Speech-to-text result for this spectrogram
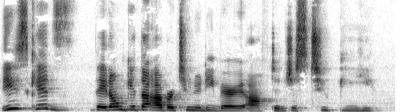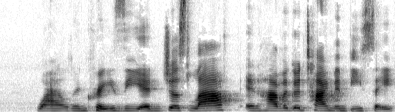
These kids, they don't get the opportunity very often just to be wild and crazy and just laugh and have a good time and be safe.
